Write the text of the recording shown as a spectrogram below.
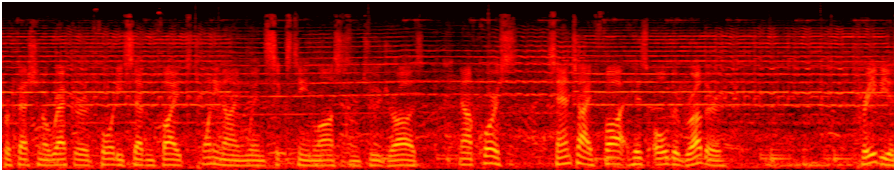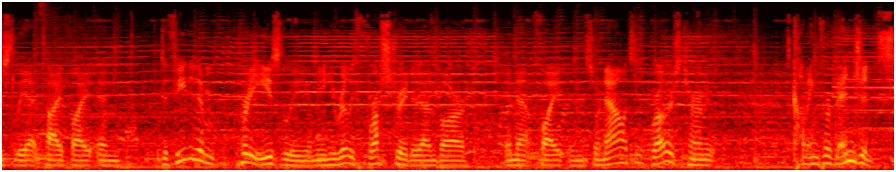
Professional record, 47 fights, 29 wins, 16 losses, and two draws. Now, of course, Saenchai fought his older brother previously at Thai Fight and defeated him pretty easily. I mean, he really frustrated Anvar in that fight, and so now it's his brother's turn. It's coming for vengeance.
